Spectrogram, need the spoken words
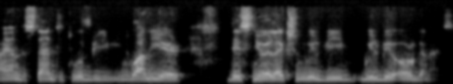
i understand it will be in one year this new election will be will be organized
